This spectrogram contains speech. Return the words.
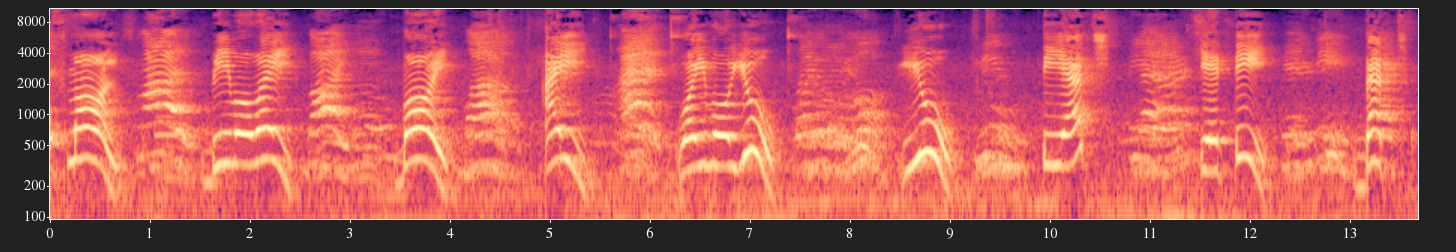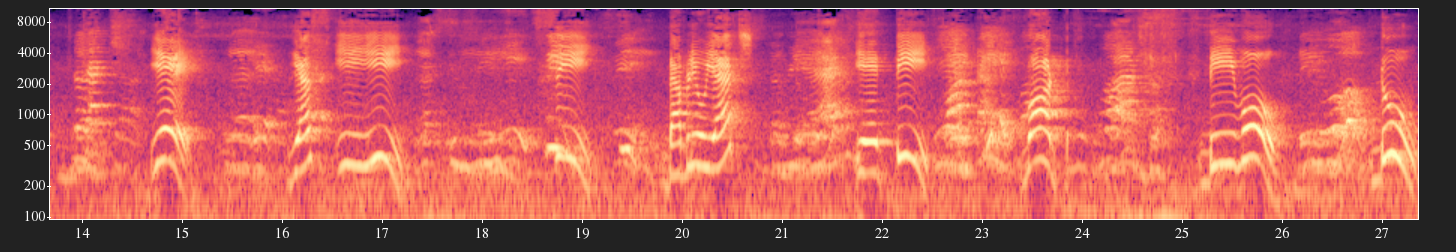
L. small. Small. B O Y, Boy. boy. Boy. I I. Y O U, U. U U. T H P H. A T, A T. that. Dutch. A A. S E E, S E. C C. W H W H. A T, What? what. What? D O, Do do.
